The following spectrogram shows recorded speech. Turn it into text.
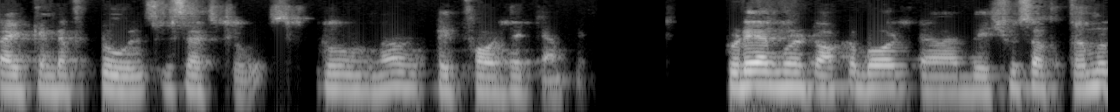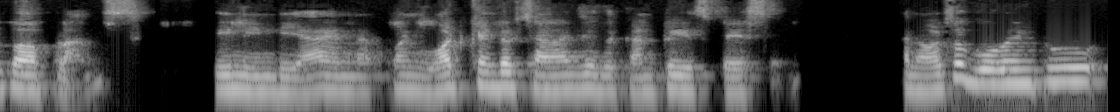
right kind of tools, research tools, to you know, take forward their campaign. Today, I'm going to talk about uh, the issues of thermal power plants in India and, and what kind of challenges the country is facing, and also go into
